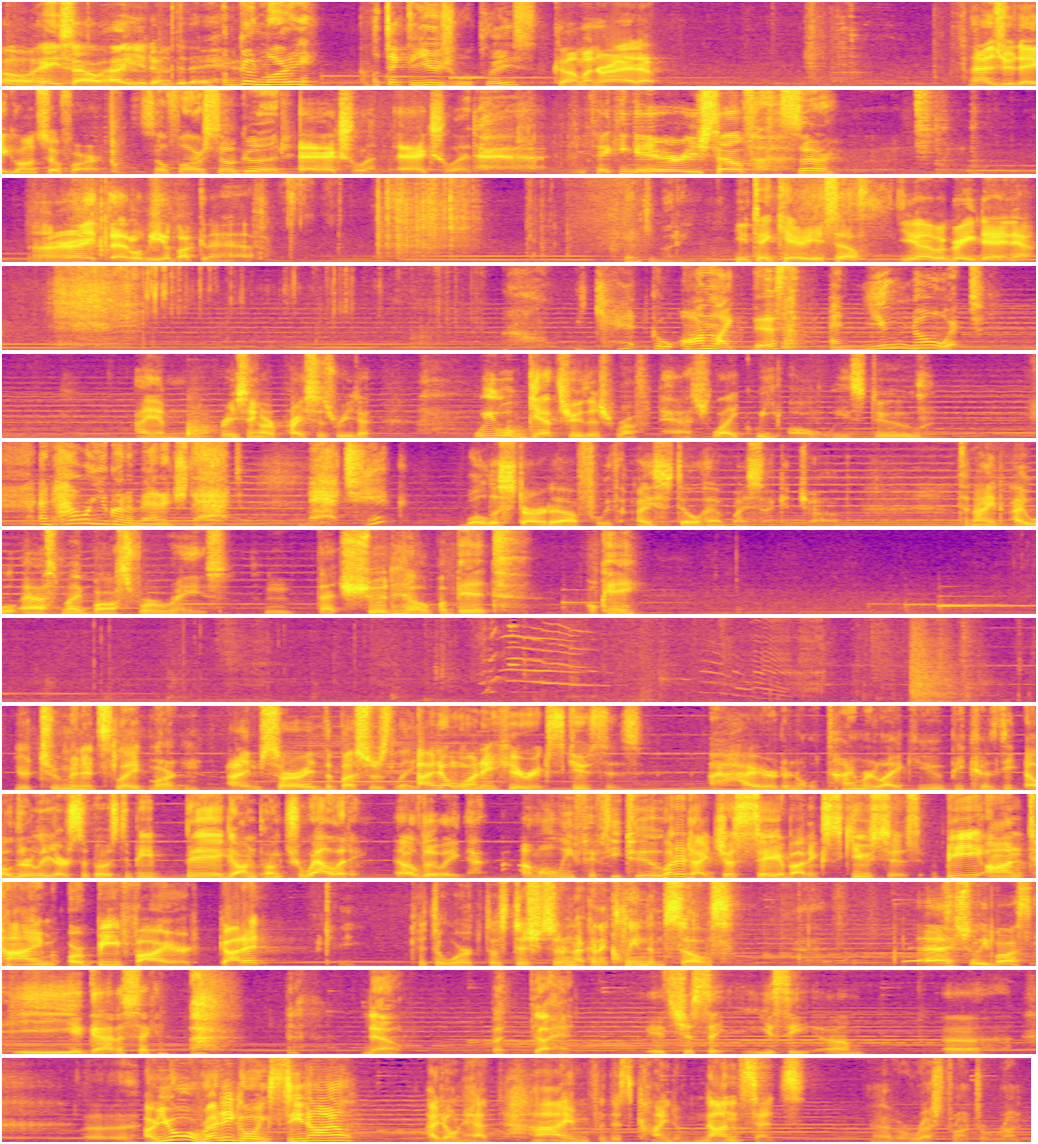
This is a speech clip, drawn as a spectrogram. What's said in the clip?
Oh, hey Sal, how you doing today? I'm good, Marty. I'll take the usual, please. Coming right up. How's your day going so far? So far, so good. Excellent, excellent. You taking care of yourself? Yes, sir. All right, that'll be a buck and a half. Thank you, buddy. You take care of yourself. You have a great day now. Can't go on like this, and you know it. I am not raising our prices, Rita. We will get through this rough patch like we always do. And how are you going to manage that? Magic? Well, to start off with, I still have my second job. Tonight, I will ask my boss for a raise. Hmm. That should help a bit, okay? You're two minutes late, Martin. I'm sorry, the bus was late. I don't want to hear excuses. I hired an old timer like you because the elderly are supposed to be big on punctuality. Elderly? I'm only 52. What did I just say about excuses? Be on time or be fired. Got it? Okay. Get to work. Those dishes are not going to clean themselves. Actually, boss, you got a second? no, but go ahead. It's just that, you see, um, uh, Are you already going senile? I don't have time for this kind of nonsense. I have a restaurant to run.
